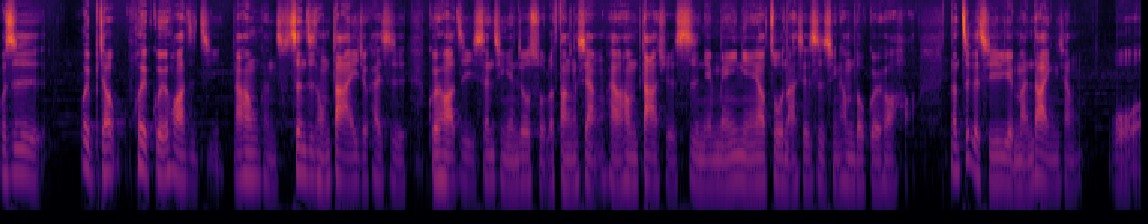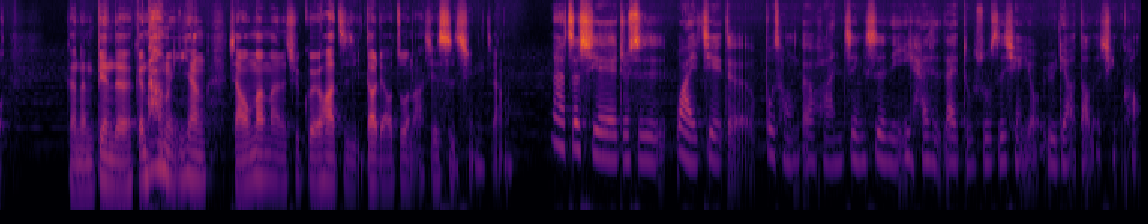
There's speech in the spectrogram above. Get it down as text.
或是会比较会规划自己，那他们可能甚至从大一就开始规划自己申请研究所的方向，还有他们大学四年每一年要做哪些事情，他们都规划好。那这个其实也蛮大影响我，可能变得跟他们一样，想要慢慢的去规划自己到底要做哪些事情，这样。那这些就是外界的不同的环境，是你一开始在读书之前有预料到的情况？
